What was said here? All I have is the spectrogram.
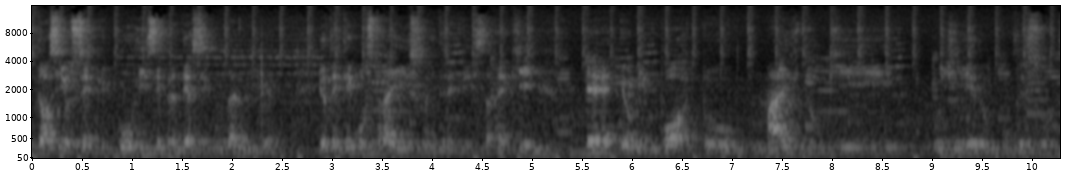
Então, assim, eu sempre corri, sempre andei a segunda milha. E eu tentei mostrar isso na entrevista, né? Que é, eu me importo mais do que o dinheiro com pessoas,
